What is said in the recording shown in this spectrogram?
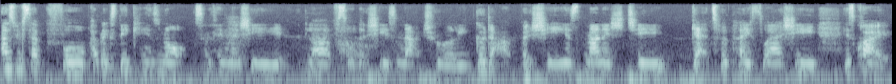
as we've said before, public speaking is not something that she loves or that she is naturally good at, but she has managed to get to a place where she is quite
